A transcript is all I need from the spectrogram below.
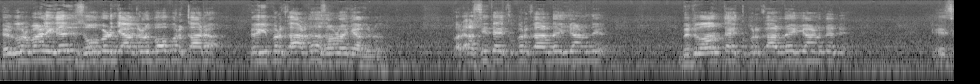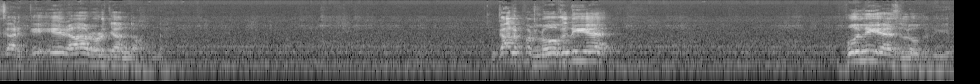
ਫਿਰ ਗੁਰਬਾਣੀ ਕਹਿੰਦੀ ਸੋਵਣ ਜਾਗਣ ਬਹੁ ਪ੍ਰਕਾਰ ਆ, ਕਈ ਪ੍ਰਕਾਰ ਦਾ ਸੋਣਾ ਜਾਗਣਾ। ਪਰ ਅਸੀਂ ਤਾਂ ਇੱਕ ਪ੍ਰਕਾਰ ਦਾ ਹੀ ਜਾਣਦੇ ਹਾਂ। ਵਿਦਵਾਨ ਤਾਂ ਇੱਕ ਪ੍ਰਕਾਰ ਦਾ ਹੀ ਜਾਣਦੇ ਨੇ। ਇਸ ਕਰਕੇ ਇਹ ਰਾਹ ਰੁੜ ਜਾਂਦਾ ਹੁੰਦਾ। ਗੱਲ ਪਰ ਲੋਕ ਦੀ ਹੈ। ਬੋਲੀ ਐ ਇਸ ਲੋਕ ਦੀ ਹੈ।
